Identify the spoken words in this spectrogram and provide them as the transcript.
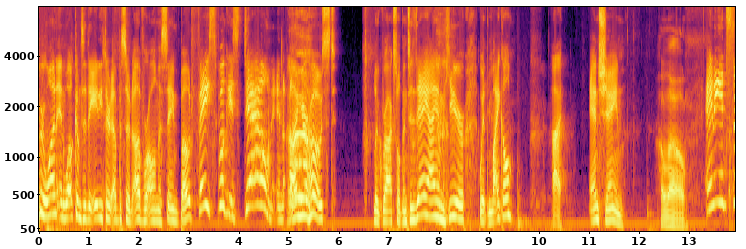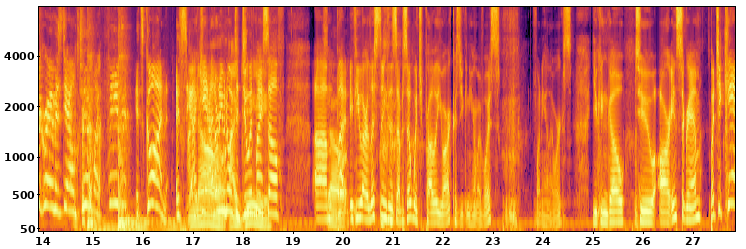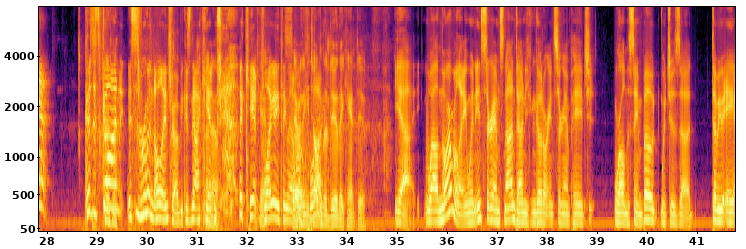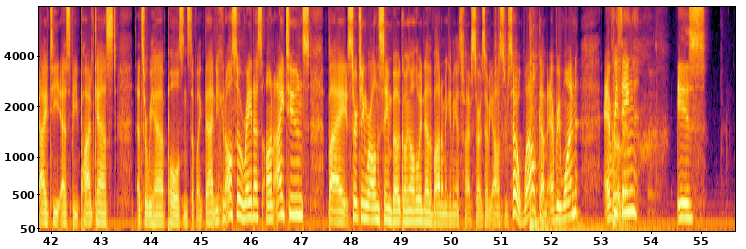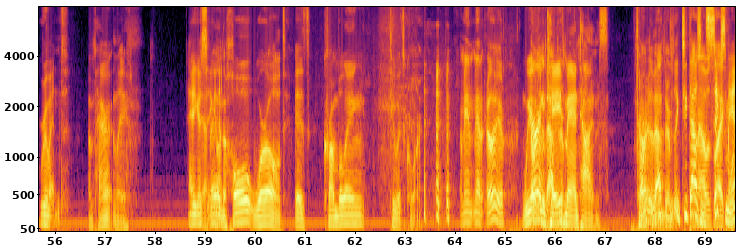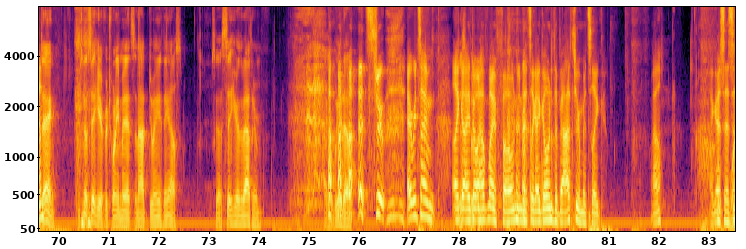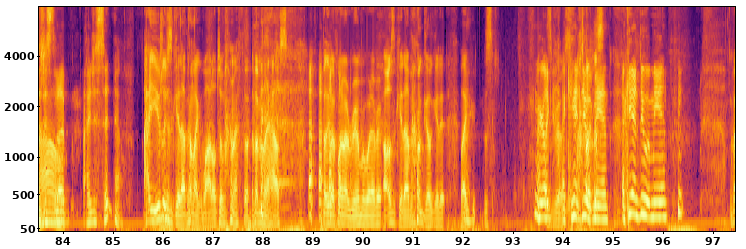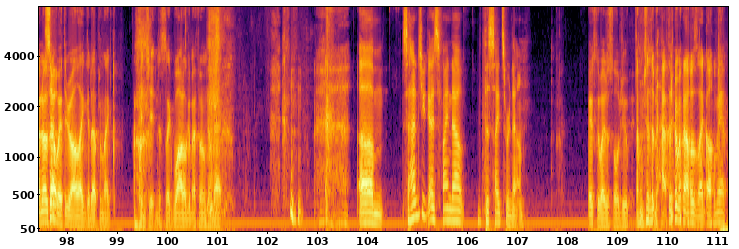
everyone, and welcome to the 83rd episode of We're All in the Same Boat. Facebook is down, and I'm your host, Luke Roxwold. And today I am here with Michael Hi. and Shayne. Hello. And Instagram is down too. My favorite. It's gone. It's I, I can't. I don't even know what to do with myself. Um, So- but if you are listening to this episode, which probably you are, because you can hear my voice. Funny how that works. You can go to our Instagram, but you can't because it's gone. this has ruined the whole intro because now I can't. I, can't Can't- plug anything that I Everything you plug. them to do, they can't do. Yeah. Well, normally when Instagram's not down, you can go to our Instagram page. We're all in the same boat, which is uh, W A I T S B podcast. That's where we have polls and stuff like that. And you can also rate us on iTunes by searching We're all in the same boat, going all the way down the bottom and giving us five stars. That'd be awesome. So, welcome everyone. Everything is ruined. Apparently. How you guys taking Man, it? the whole world is crumbling to its core. I mean, man, earlier We I are in caveman times. I went to the bathroom. It's like and I was 2006, like, man. Well, dang, I'm just gonna sit here for 20 minutes and not do anything else. I'm just gonna sit here in the bathroom. Like a weirdo. It's true. Every time, like, Just I don't have my phone, and it's like I go into the bathroom. It's like, well, I guess this is just Wow. the. I just sit now. I usually just get up and like waddle to my phone. If I'm in my house, if I leave my phone in my room or whatever, I'll just get up and I'll go get it. Like this, You're like, gross. I can't do it, man. I can't do it, man. if I know it's So- halfway through, I'll like get up and like pinch it and just like waddle, get my phone, come back. Um, so, how did you guys find out the sites were down? Basically, what I just told you. I went to the bathroom and I was like, oh man,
